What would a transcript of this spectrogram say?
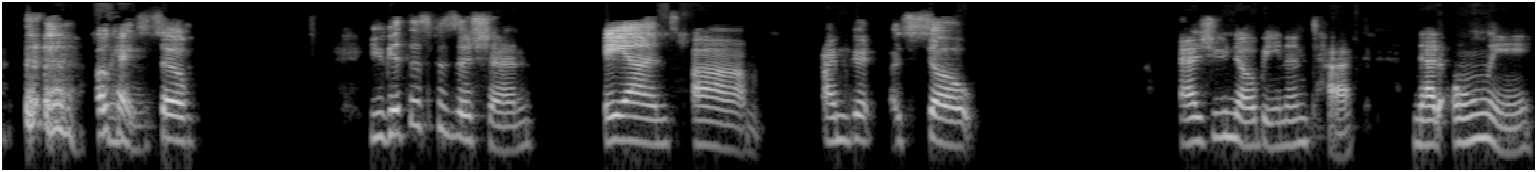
okay, mm-hmm. so you get this position, and um, I'm good. So, as you know, being in tech, not only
